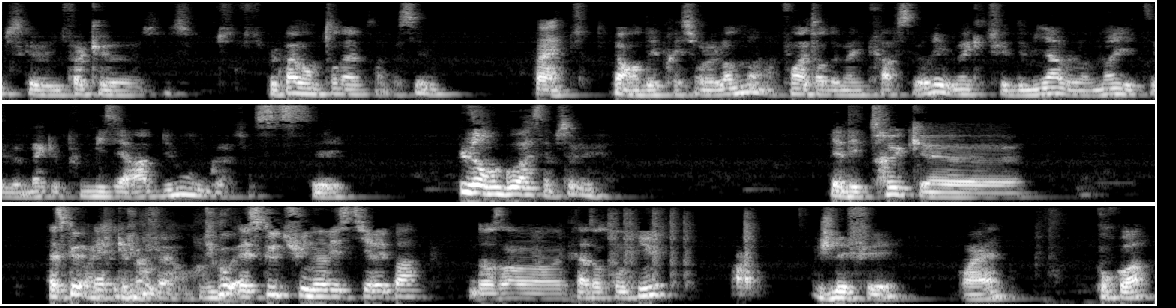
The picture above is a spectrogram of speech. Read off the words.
Parce que une fois que tu peux pas vendre ton âme, c'est impossible. Ouais. Tu pars en dépression le lendemain. Un fondateur de Minecraft, c'est horrible. Le mec, tu fais 2 milliards, le lendemain, il était le mec le plus misérable du monde, quoi. C'est l'angoisse absolue. Il y a des trucs, euh... Est-ce que, ouais, eh, je du, coup, du est-ce que tu n'investirais pas dans un créateur de contenu? Je l'ai fait Ouais. Pourquoi?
